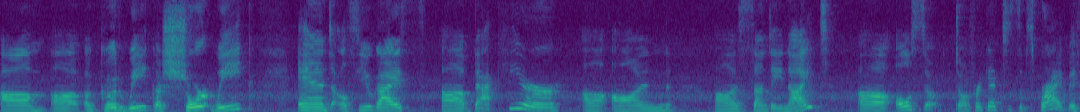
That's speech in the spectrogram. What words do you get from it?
um, uh, a good week, a short week, and I'll see you guys uh, back here uh, on uh, Sunday night. Uh, also, don't forget to subscribe. If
